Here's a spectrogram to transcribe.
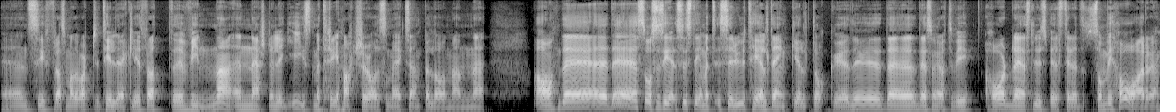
Eh, en siffra som hade varit tillräckligt för att vinna en National League East med tre matcher då, som är exempel då, men ja, det, det är så systemet ser ut helt enkelt och eh, det är det, det som gör att vi har det slutspelsträdet som vi har.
